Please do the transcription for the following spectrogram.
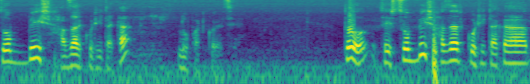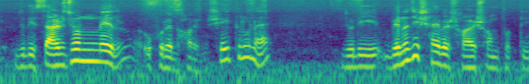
চব্বিশ হাজার কোটি টাকা লোপাট করেছে। তো সেই চব্বিশ হাজার কোটি টাকার যদি চারজনের উপরে ধরেন, সেই তুলনায় যদি বেনজির সাহেবের সহায় সম্পত্তি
